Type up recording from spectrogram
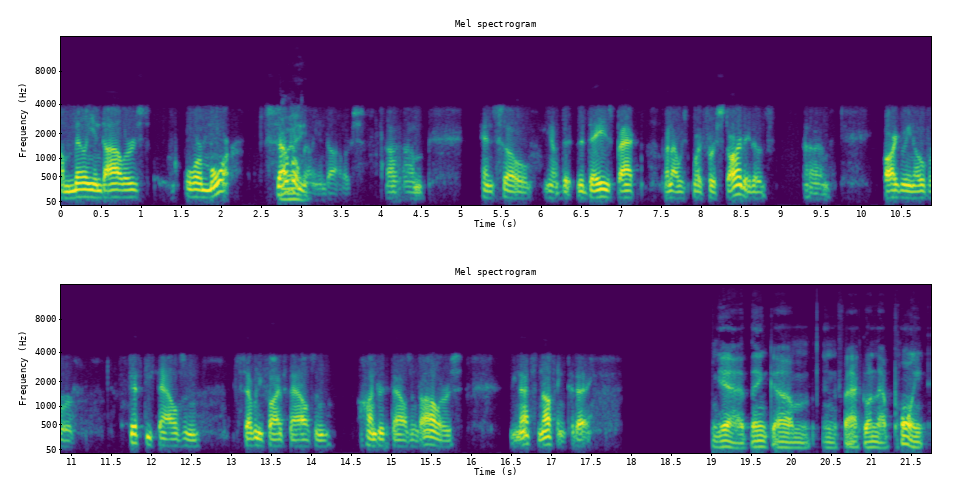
a million dollars or more, several right. million dollars. Um, and so you know the, the days back when I was when I first started of um, arguing over fifty thousand, seventy five thousand, hundred thousand dollars. I mean that's nothing today. Yeah, I think um, in fact on that point,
